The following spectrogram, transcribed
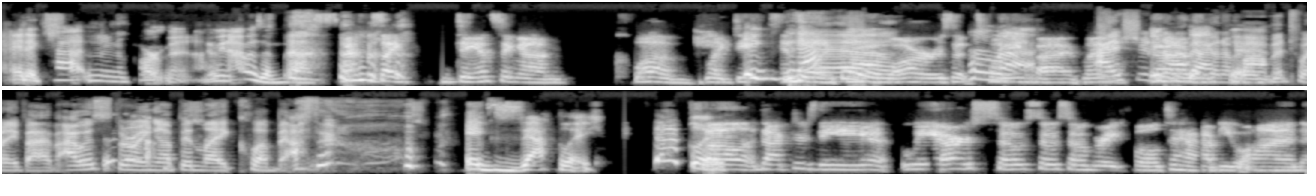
I had a cat in an apartment. I mean, I was a mess. I was like dancing on club, like dancing in Exactly. like bars at Correct. 25. My I should not have been a mom at 25. I was throwing up in like club bathrooms. exactly. Exactly. Well, Dr. Z, we are so, so, so grateful to have you on.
